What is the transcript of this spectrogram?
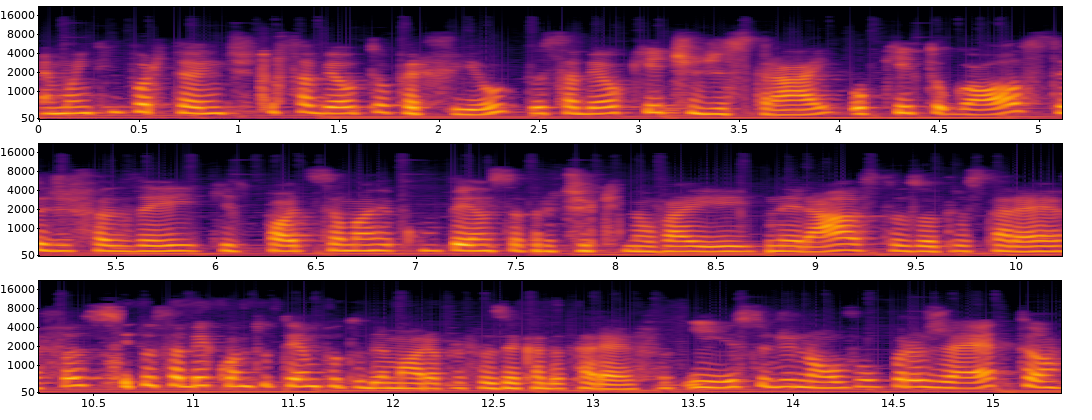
é muito importante tu saber o teu perfil, tu saber o que te distrai, o que tu gosta de fazer e que pode ser uma recompensa para ti que não vai minerar as tuas outras tarefas e tu saber quanto tempo tu demora para fazer cada tarefa. E isso, de novo, o projeto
